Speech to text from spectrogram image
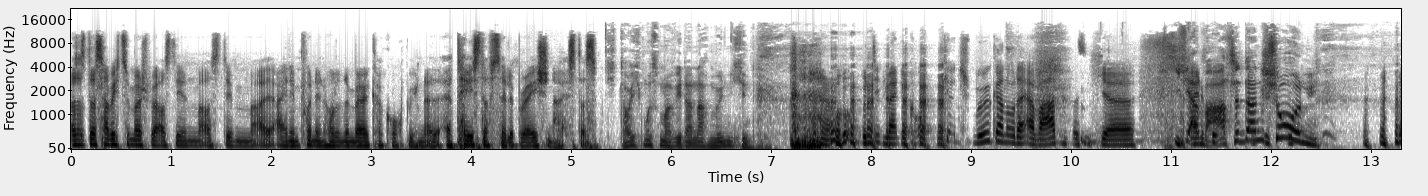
Also das habe ich zum Beispiel aus dem, aus dem, einem von den Holland America Kochbüchern. A Taste of Celebration heißt das. Ich glaube, ich muss mal wieder nach München. und in meine Kochbüchern schmökern oder erwarten, dass ich, äh, Ich erwarte dann schon.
